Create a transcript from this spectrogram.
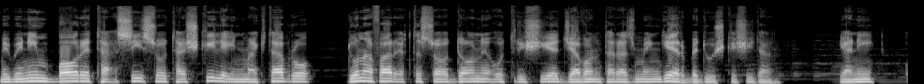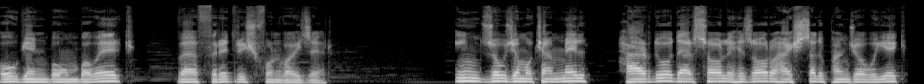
می بینیم بار تأسیس و تشکیل این مکتب رو دو نفر اقتصاددان اتریشی جوانتر از منگر به دوش کشیدن. یعنی اوگن بومباورک و فردریش فون وایزر. این زوج مکمل هر دو در سال 1851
